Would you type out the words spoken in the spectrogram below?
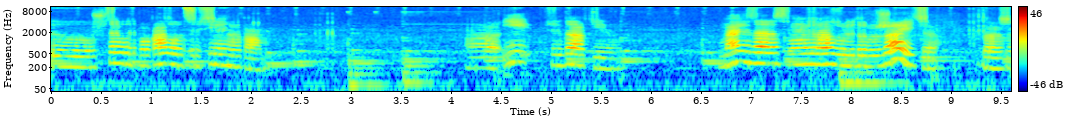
е, що це буде показуватися всім ігрокам. Е, і завжди активно. У мене зараз воно зразу відображається. Зараз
